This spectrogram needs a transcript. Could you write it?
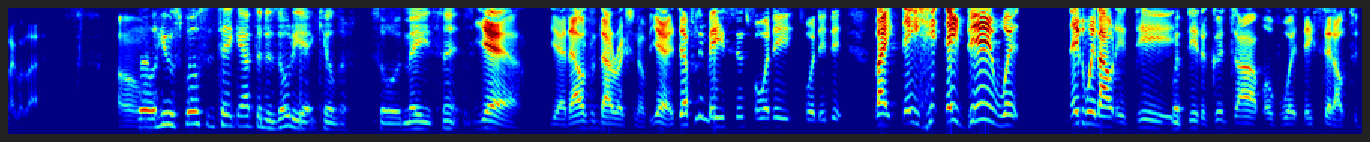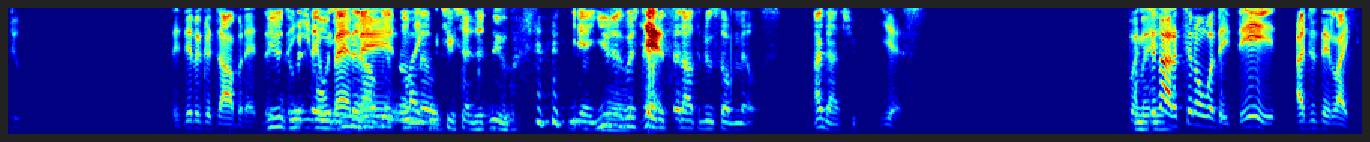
Not gonna lie. Um, Well, he was supposed to take after the Zodiac killer, so it made sense. yeah, yeah, that was the direction of it. Yeah, it definitely made sense for what they for what they did. Like they hit, they did what they went out and did But- did a good job of what they set out to do. They did a good job of that. The, You just the wish they emo set out Batman. didn't like else. what you said to do. Yeah, you just Yeah. wish they would Yes. set out to do something else. I got you. Yes. But mean- ten out of ten on what they did, I just didn't like it.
